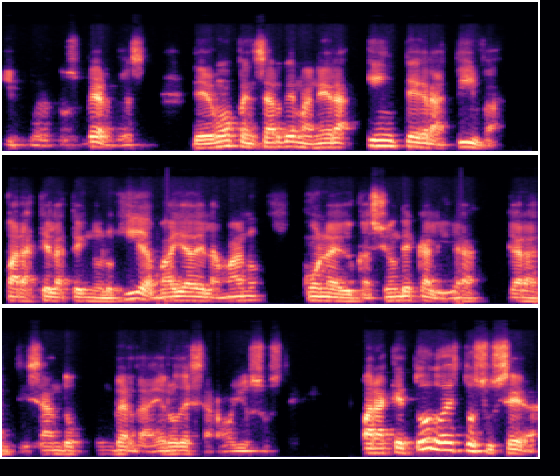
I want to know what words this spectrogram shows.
y puertos verdes, debemos pensar de manera integrativa para que la tecnología vaya de la mano con la educación de calidad, garantizando un verdadero desarrollo sostenible. Para que todo esto suceda,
